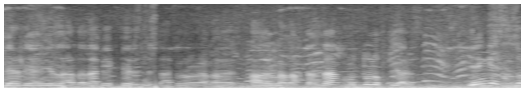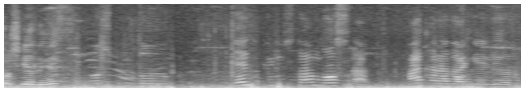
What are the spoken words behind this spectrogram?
İlerleyen yıllarda da bekleriz. Misafir olarak ağırlamaktan da mutluluk duyarız. Yenge siz hoş geldiniz. Hoş bulduk. Ben Gülistan Bostan. Ankara'dan geliyorum.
